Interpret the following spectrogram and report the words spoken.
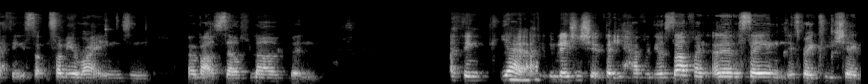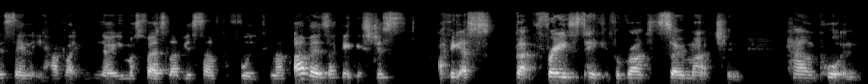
i think some, some of your writings and about self love and I think yeah, I mm. think the relationship that you have with yourself and, I know the saying is very cliche the saying that you have like, you know, you must first love yourself before you can love others. I think it's just I think that's that phrase is taken for granted so much and how important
